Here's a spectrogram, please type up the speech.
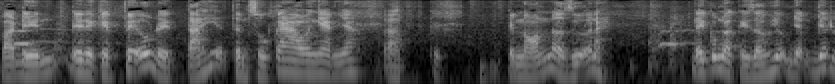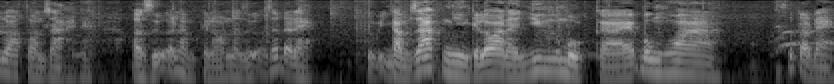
Và đến đây là cái phễu để tái hiện tần số cao anh em nhé ở cái, cái nón ở giữa này. Đây cũng là cái dấu hiệu nhận biết loa toàn giải này. Ở giữa làm cái nón ở giữa rất là đẹp. Quý vị cảm giác nhìn cái loa này như một cái bông hoa rất là đẹp.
